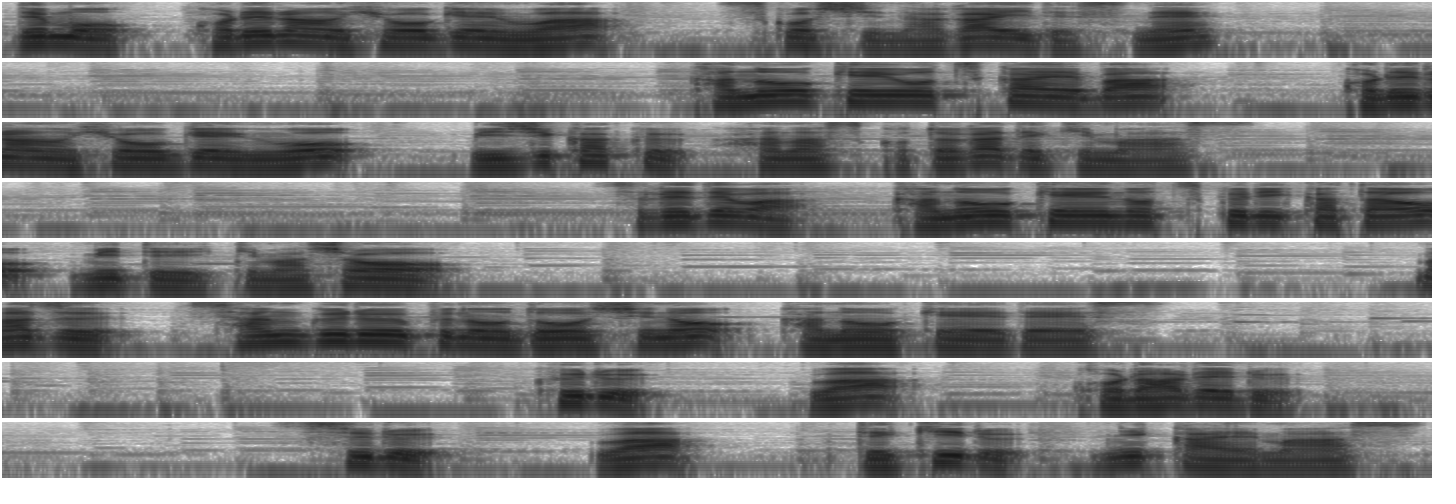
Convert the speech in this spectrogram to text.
でもこれらの表現は少し長いですね。可能形を使えばこれらの表現を短く話すことができます。それでは可能形の作り方を見ていきましょう。まず3グループの動詞の可能形です。来るは来られる。するはできるに変えます。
